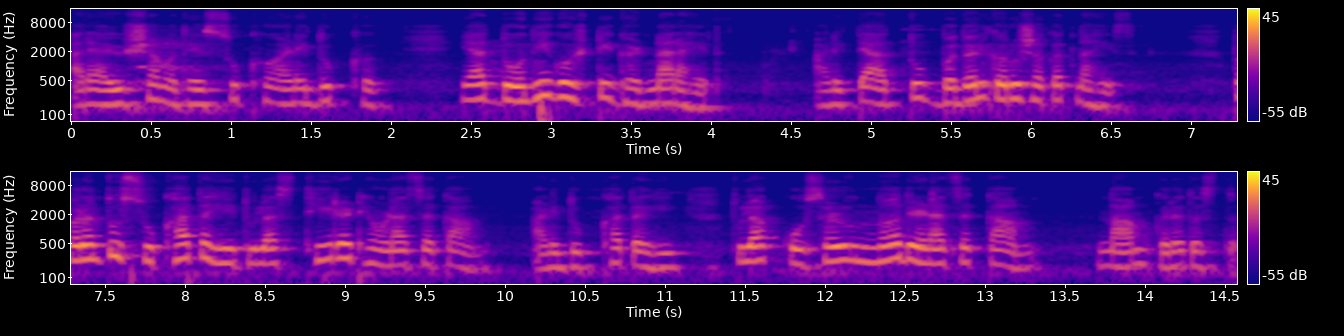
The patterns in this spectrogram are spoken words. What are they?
अरे आयुष्यामध्ये सुख आणि दुःख या दोन्ही गोष्टी घडणार आहेत आणि त्यात तू बदल करू शकत नाहीस. परंतु सुखातही तुला स्थिर ठेवण्याचं काम आणि दुःखातही तुला कोसळू न देण्याचं काम नाम करत असतं.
